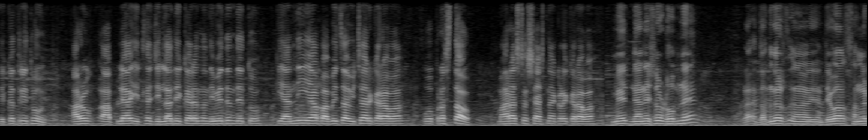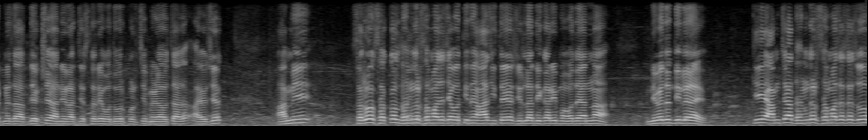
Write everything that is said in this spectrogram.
एकत्रित होऊन आरोग आपल्या इथल्या जिल्हाधिकाऱ्यांना निवेदन देतो की यांनी या बाबीचा विचार करावा. व प्रस्ताव महाराष्ट्र शासनाकडे करावा. मी ज्ञानेश्वर ढोमने धनगर देवा संघटनेचा अध्यक्ष आणि राज्यस्तरीय वधूवर परिचय मेळाव्याचा आयोजक. आम्ही सर्व सकल धनगर समाजाच्या वतीने आज इथे जिल्हाधिकारी महोदयांना निवेदन दिले आहे की आमच्या धनगर समाजाचा जो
